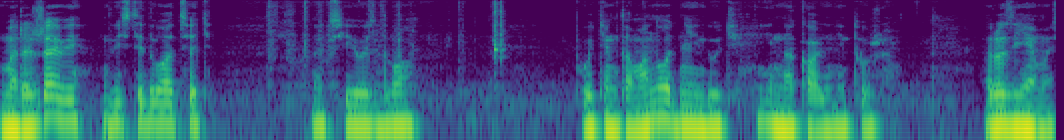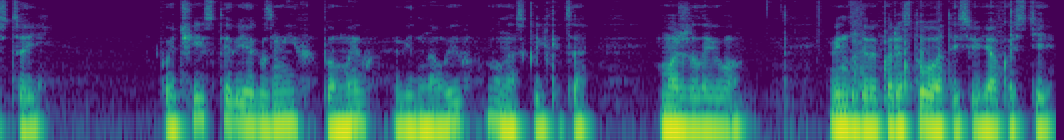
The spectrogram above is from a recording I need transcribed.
мережеві 220. Оці ось два. Потім там анодні йдуть і накальні теж. Роз'єм ось цей почистив, як зміг, помив, відновив. Ну, наскільки це можливо. Він буде використовуватись у якості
